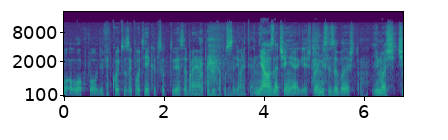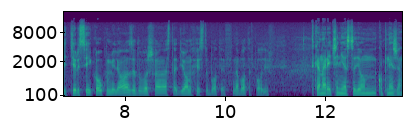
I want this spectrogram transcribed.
Локо Пловдив. Който заплати, като е забранена публика по стадионите. Няма значение, Геш. Той мисли за бъдещето. Имаш 40 и колко милиона за довършване на стадион Христо Ботев, на Ботев Пловдив. Така наречения стадион Копнежа.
